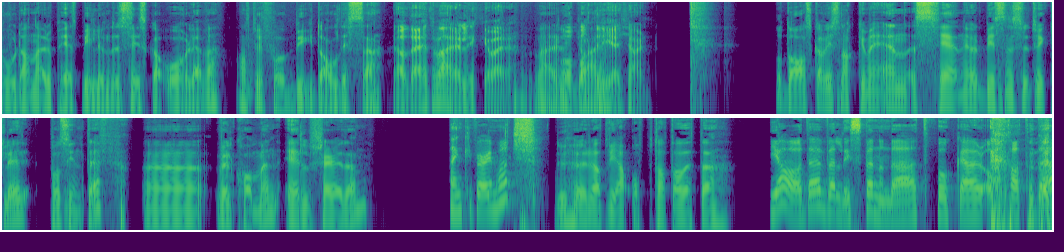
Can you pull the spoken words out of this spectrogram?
hvordan europeisk bilindustri skal overleve, at vi får bygd alle disse Ja, det er et være eller ikke være. være Og batteriet batteri er kjernen. Og da skal vi snakke med en senior businessutvikler på Sintef. Uh, velkommen, Edel Sheridan. Thank you very much. Du hører at vi er opptatt av dette. Ja, det er veldig spennende at folk er opptatt av det,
